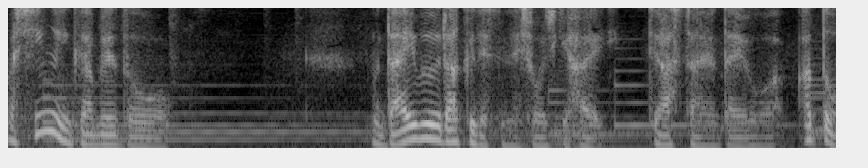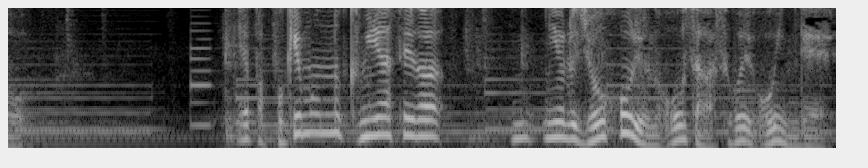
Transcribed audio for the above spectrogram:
まあ、シングに比べると、だいぶ楽ですね、正直。はい。テラスターの対応は。あと、やっぱポケモンの組み合わせが、による情報量の多さがすごい多いんで、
